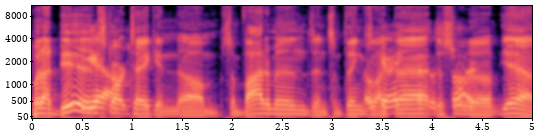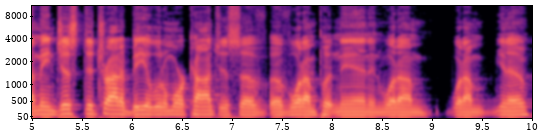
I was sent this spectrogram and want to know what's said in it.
But I did Yeah. start taking um, some vitamins and some things like that to sort of yeah. I mean, just to try to be a little more conscious of of what I'm putting in and what I'm what I'm you know.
